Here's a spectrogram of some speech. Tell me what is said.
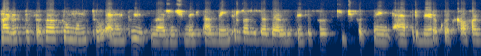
Mas as pessoas, elas são muito, é muito isso, né? A gente meio que tá dentro da vida delas e tem pessoas que, tipo assim, a primeira coisa que ela faz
